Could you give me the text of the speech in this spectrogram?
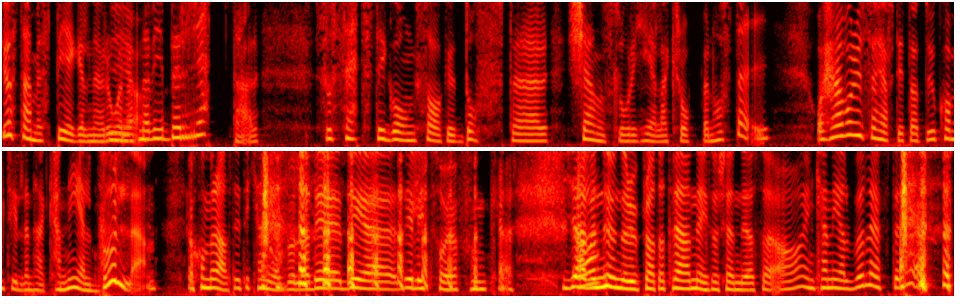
Just det här med spegelneuronen, Ja. när vi berättar så sätts det igång saker, dofter, känslor i hela kroppen hos dig. Och här var det så häftigt att du kom till den här kanelbullen. Jag kommer alltid till kanelbullar. Det, det, det är lite så jag funkar. Ja. Även nu när du pratar träning så kände jag så här, ja, en kanelbulle efter det.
